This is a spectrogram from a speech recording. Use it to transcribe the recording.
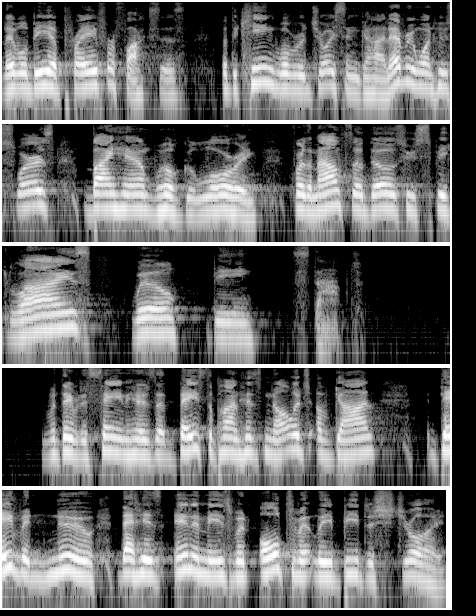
They will be a prey for foxes but the king will rejoice in God. Everyone who swears by him will glory, for the mouths of those who speak lies will be stopped. What David is saying here is that based upon his knowledge of God, David knew that his enemies would ultimately be destroyed.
